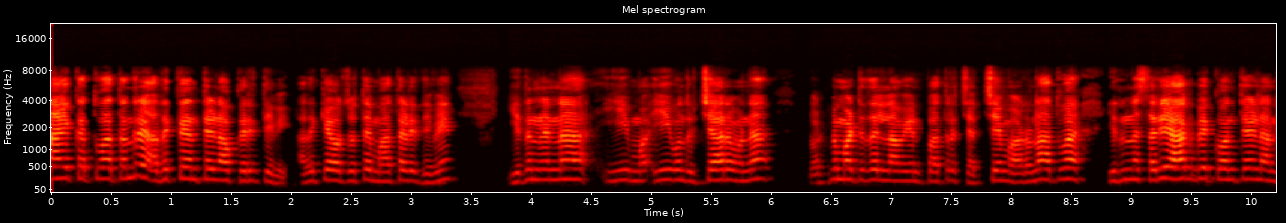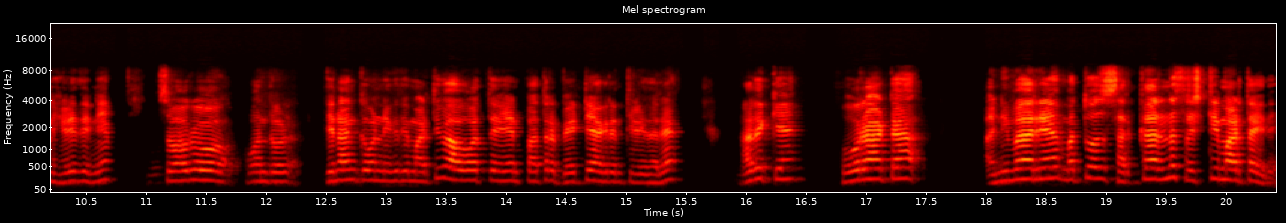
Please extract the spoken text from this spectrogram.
ನಾಯಕತ್ವ ಅಂತಂದ್ರೆ ಅದಕ್ಕೆ ಅಂತೇಳಿ ನಾವು ಕರಿತೀವಿ. ಅದಕ್ಕೆ ಅವ್ರ ಜೊತೆ ಮಾತಾಡಿದ್ದೀವಿ. ಇದನ್ನ ಈ ಈ ಒಂದು ವಿಚಾರವನ್ನ ದೊಡ್ಡ ಮಟ್ಟದಲ್ಲಿ ನಾವು ಏನ್ ಪಾತ್ರ ಚರ್ಚೆ ಮಾಡೋಣ ಅಥವಾ ಇದನ್ನ ಸರಿ ಆಗ್ಬೇಕು ಅಂತೇಳಿ ನಾನು ಹೇಳಿದ್ದೀನಿ. ಸೊ ಅವರು ಒಂದು ದಿನಾಂಕವನ್ನು ನಿಗದಿ ಮಾಡ್ತೀವಿ. ಅವತ್ತು ಏನ್ ಪಾತ್ರ ಭೇಟಿ ಆಗ್ರಿ ಅಂತ ಹೇಳಿದ್ದಾರೆ. ಅದಕ್ಕೆ ಹೋರಾಟ ಅನಿವಾರ್ಯ ಮತ್ತು ಅದು ಸರ್ಕಾರನ ಸೃಷ್ಟಿ ಮಾಡ್ತಾ ಇದೆ.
